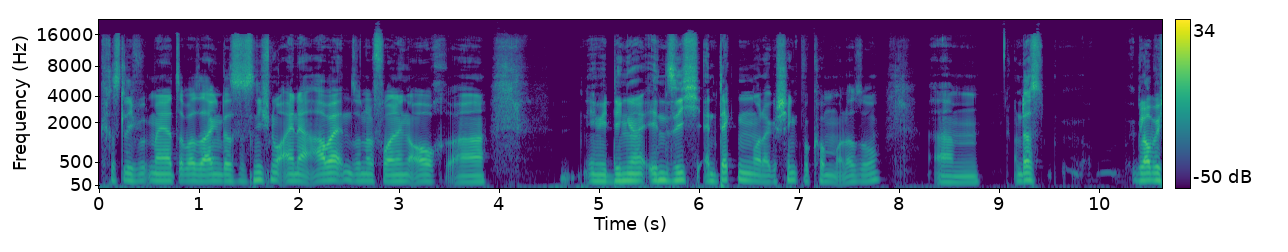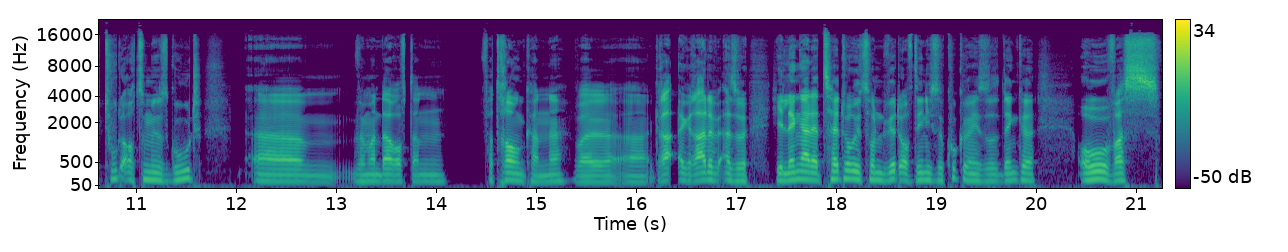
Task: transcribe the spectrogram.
christlich würde man jetzt aber sagen, dass es nicht nur ein Erarbeiten, sondern vor allen Dingen auch äh, irgendwie Dinge in sich entdecken oder geschenkt bekommen oder so. Ähm, und das glaube ich, tut auch zumindest gut, ähm, wenn man darauf dann vertrauen kann, ne? Weil äh, gerade, gra also je länger der Zeithorizont wird, auf den ich so gucke, wenn ich so denke, oh, was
